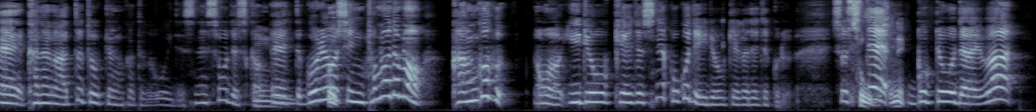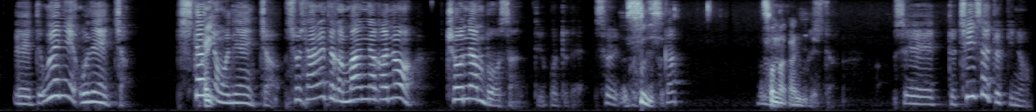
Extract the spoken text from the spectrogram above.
えー、神奈川と東京の方が多いですね。そうですか。うん、えっ、ー、と、ご両親ともども看護婦。あ医療系ですね。ここで医療系が出てくる。そして、ね、ご兄弟は、えっ、ー、と、上にお姉ちゃん。下にお姉ちゃん。はい、そしてあなたが真ん中の長男坊さんということで。そういうことですか？そんな感じでした。えっ、と、小さい時の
